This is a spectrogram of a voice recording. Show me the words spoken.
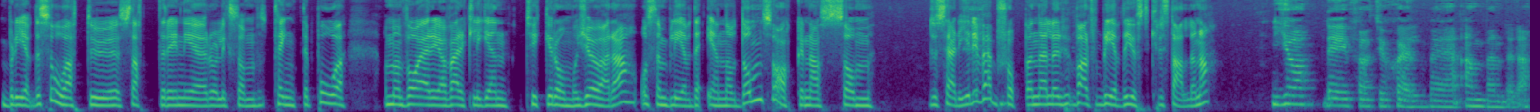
Blev det så att du satte dig ner och liksom tänkte på men vad är det jag verkligen tycker om att göra och sen blev det en av de sakerna som du säljer i webbshoppen eller varför blev det just kristallerna? Ja, det är för att jag själv eh, använder det.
